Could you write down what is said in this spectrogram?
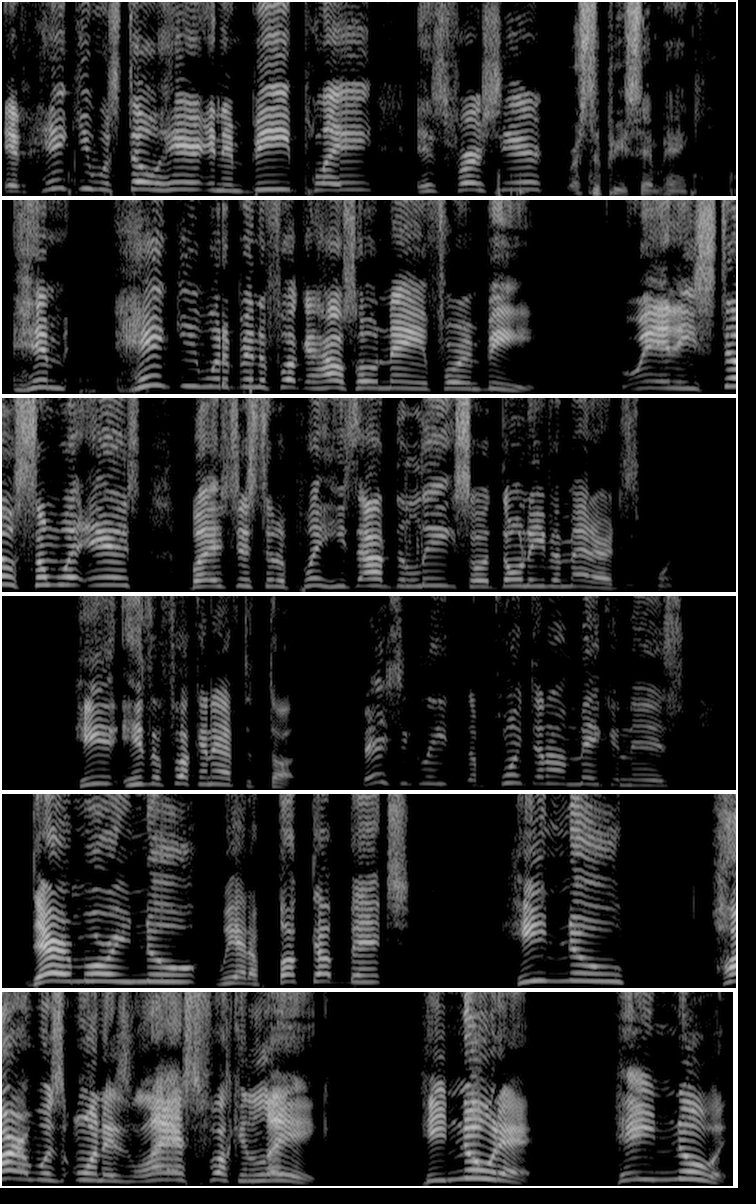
If Hinkie was still here and Embiid played his first year, Rest in peace, Sam Hinkie. him Hinkie would have been a fucking household name for Embiid. And he still somewhat is, but it's just to the point he's out of the league, so it don't even matter at this point. He he's a fucking afterthought. Basically, the point that I'm making is Darren Morey knew we had a fucked up bench. He knew Hart was on his last fucking leg. He knew that. He knew it.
